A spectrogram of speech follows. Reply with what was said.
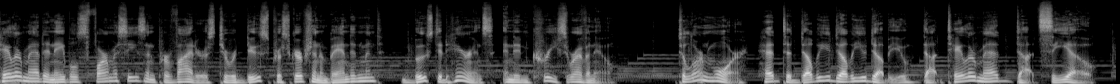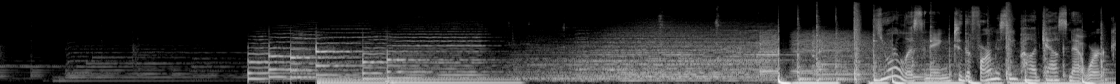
TailorMed enables pharmacies and providers to reduce prescription abandonment, boost adherence, and increase revenue. To learn more, head to www.tailormed.co. You're listening to the Pharmacy Podcast Network.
